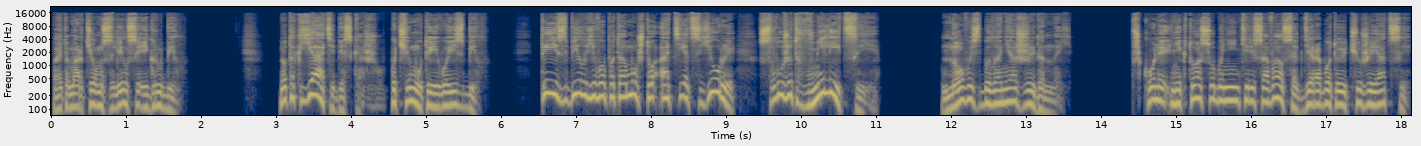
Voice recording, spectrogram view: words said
Поэтому Артем злился и грубил. «Ну так я тебе скажу, почему ты его избил. Ты избил его потому, что отец Юры служит в милиции». Новость была неожиданной. В школе никто особо не интересовался, где работают чужие отцы,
